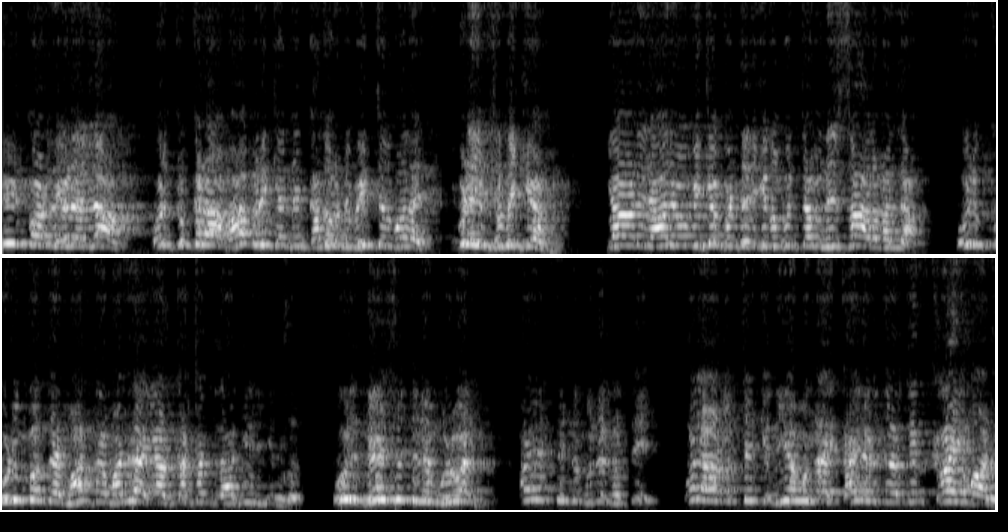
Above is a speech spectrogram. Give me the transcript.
കീഴ്ക്കോടതികളെല്ലാം ഒരു തുക്കട ബാബരിക്കന്റെ കഥ കൊണ്ട് വീഴ്ചതുപോലെ ഇവിടെയും ശ്രമിക്കുകയാണ്. ഇയാളിൽ ആരോപിക്കപ്പെട്ടിരിക്കുന്ന കുറ്റം നിസ്സാരമല്ല. ഒരു കുടുംബത്തെ മാത്രമല്ല ഇയാൾ കഷ്ടത്തിലാക്കിയിരിക്കുന്നത്. ഒരു ദേശത്തിനെ മുഴുവൻ ഭയത്തിന്റെ മുന്നിൽ നിർത്തി ഒരാൾ ഒറ്റയ്ക്ക് നിയമങ്ങളെ കൈയെടുത്ത് ക്രൈമാണ്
